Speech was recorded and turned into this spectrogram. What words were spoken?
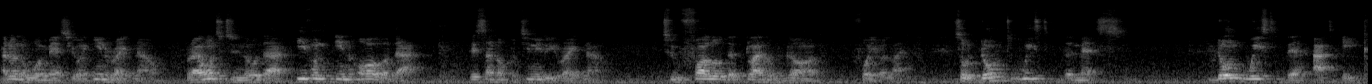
I don't know what mess you're in right now, but I want you to know that even in all of that, there's an opportunity right now to follow the plan of God for your life. So don't waste the mess. Don't waste the heartache.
